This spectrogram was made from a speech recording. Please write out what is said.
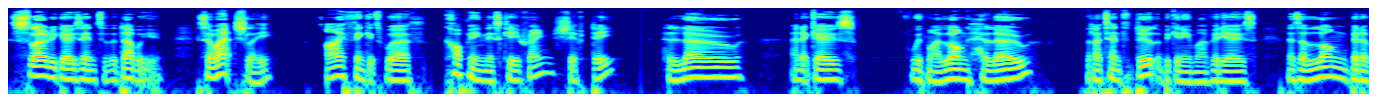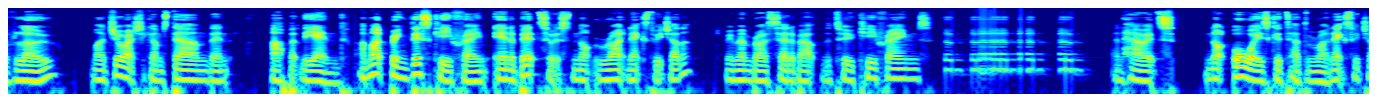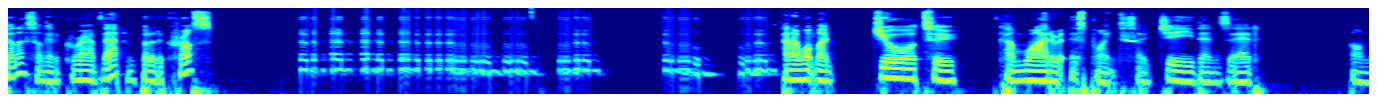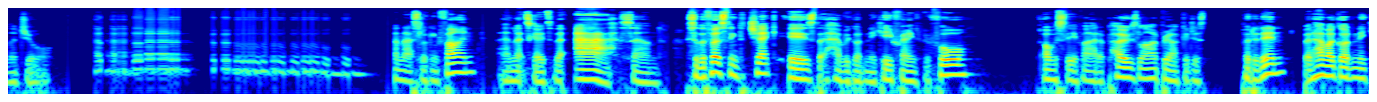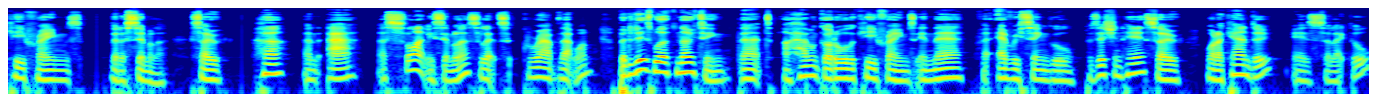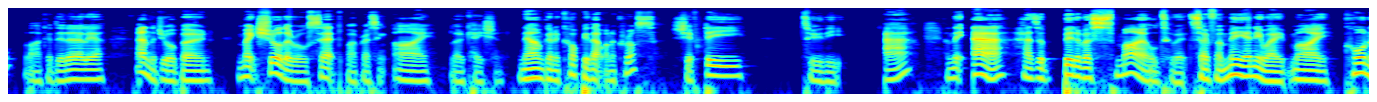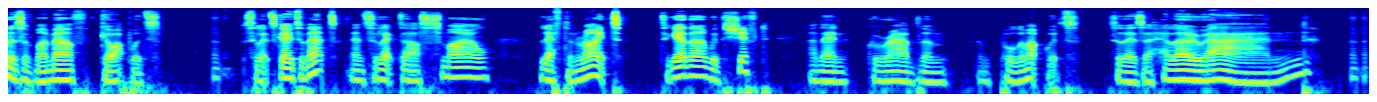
slowly goes into the W. So actually, I think it's worth copying this keyframe, Shift D, hello, and it goes with my long hello that I tend to do at the beginning of my videos. There's a long bit of low. My jaw actually comes down, then up at the end. I might bring this keyframe in a bit so it's not right next to each other. Remember I said about the two keyframes and how it's not always good to have them right next to each other, so I'm going to grab that and pull it across. And I want my jaw to come wider at this point, so G then Z on the jaw. And that's looking fine. And let's go to the ah sound. So the first thing to check is that have we got any keyframes before? Obviously, if I had a pose library, I could just put it in. But have I got any keyframes that are similar. So h and a are slightly similar, so let's grab that one. But it is worth noting that I haven't got all the keyframes in there for every single position here, so what I can do is select all, like I did earlier, and the jawbone, make sure they're all set by pressing I, location. Now I'm going to copy that one across, Shift D, to the A, and the A has a bit of a smile to it. So for me anyway, my corners of my mouth go upwards. So let's go to that and select our smile left and right together with shift and then grab them and pull them upwards. So there's a hello and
